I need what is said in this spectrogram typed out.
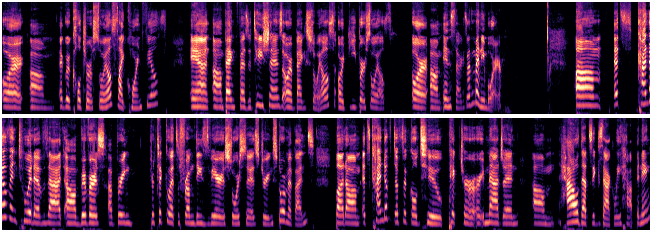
or um, agricultural soils like cornfields, and um, bank vegetations or bank soils, or deeper soils, or um, insects, and many more. It's kind of intuitive that uh, rivers uh, bring particulates from these various sources during storm events, but um, it's kind of difficult to picture or imagine um, how that's exactly happening.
